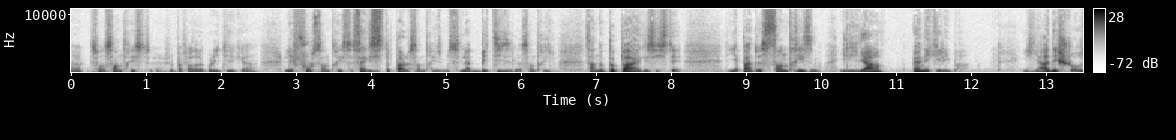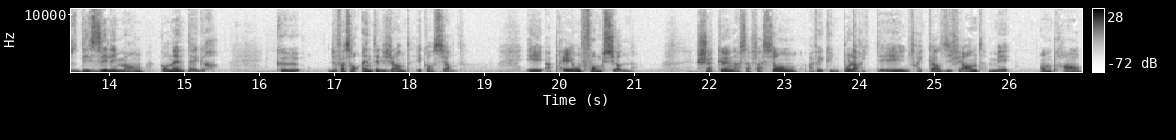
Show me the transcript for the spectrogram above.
Hein, sont centristes. Je ne vais pas faire de la politique. Hein. Les faux centristes, ça n'existe pas le centrisme. C'est la bêtise le centrisme. Ça ne peut pas exister. Il n'y a pas de centrisme. Il y a un équilibre il y a des choses, des éléments qu'on intègre, que de façon intelligente et consciente. Et après, on fonctionne. Chacun à sa façon, avec une polarité, une fréquence différente, mais on prend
